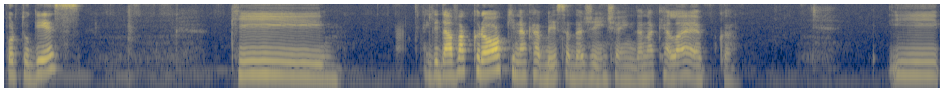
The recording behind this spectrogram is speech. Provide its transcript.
português que ele dava croque na cabeça da gente ainda naquela época. E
